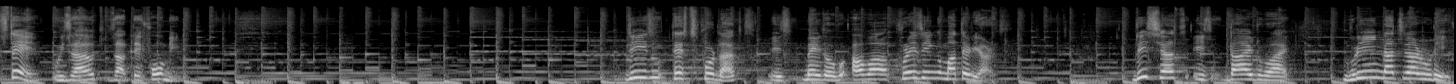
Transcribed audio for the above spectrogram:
stay without the deforming. These test products is made of our crazing materials. This shirt is dyed by Green Natural Leaf.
